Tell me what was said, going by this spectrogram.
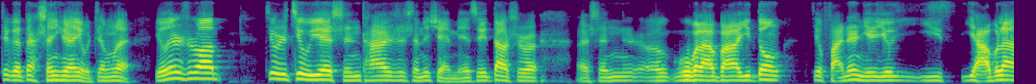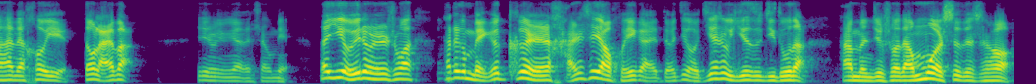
这个在神学上有争论。有的人说，就是旧约神他是神的选民，所以到时候，呃，神呃乌巴拉巴一动，就反正你有以亚伯拉罕的后裔都来吧，进入永远的生命。那也有一种人说，他这个每个个人还是要悔改得救，接受耶稣基督的。他们就说到末世的时候，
